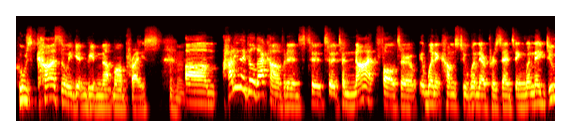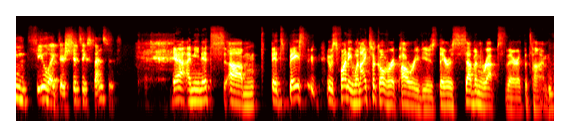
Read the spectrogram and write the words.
who's constantly getting beaten up on price. Mm-hmm. Um, how do they build that confidence to, to, to not falter when it comes to when they're presenting, when they do feel like their shit's expensive? Yeah, I mean it's um, it's based. It was funny when I took over at Power Reviews. There was seven reps there at the time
